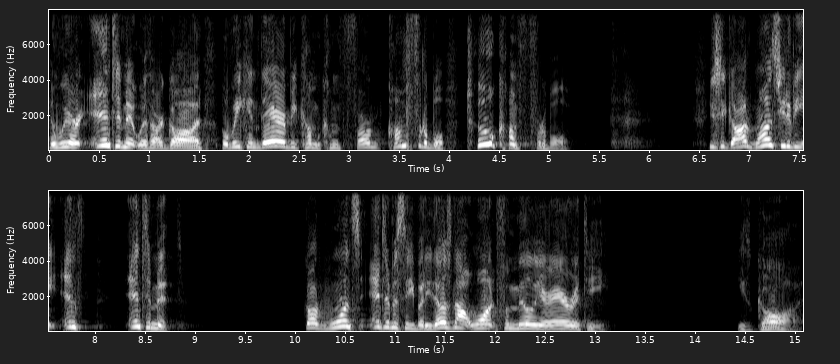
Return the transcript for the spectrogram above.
and we are intimate with our God, but we can there become comfort, comfortable, too comfortable. You see, God wants you to be in, intimate God wants intimacy, but He does not want familiarity. He's God.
